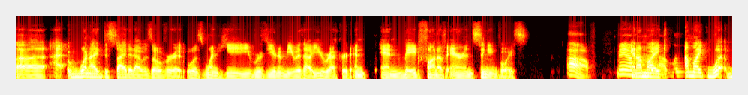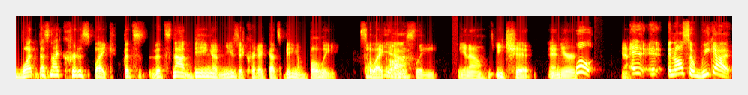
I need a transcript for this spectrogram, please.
uh I, when I decided I was over it was when he reviewed a mewithoutYou record and and made fun of Aaron's singing voice. oh man, And I'm yeah, like, I'm like, what what that's not critic like that's that's not being a music critic, that's being a bully. So like Yeah. honestly, you know, eat shit and you're Well, Yeah. and, and- and also we got.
